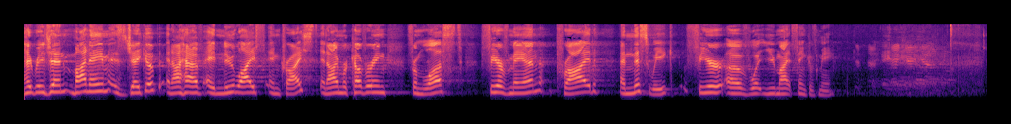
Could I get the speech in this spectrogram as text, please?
Hey, Region, my name is Jacob, and I have a new life in Christ, and I'm recovering from lust, fear of man, pride, and this week, fear of what you might think of me.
